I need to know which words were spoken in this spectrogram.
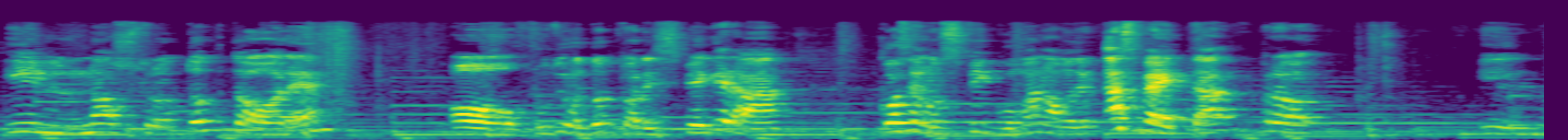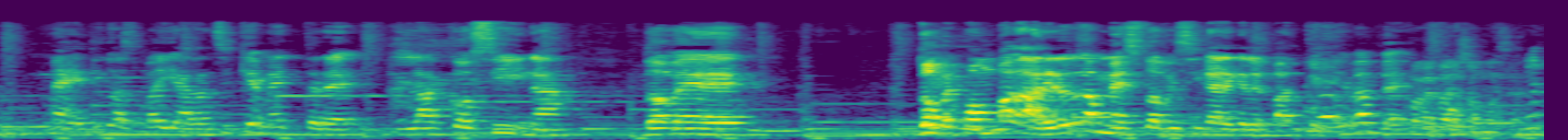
Il nostro dottore, o futuro dottore, spiegherà cos'è uno sfigmomanometro. Aspetta, però il medico ha sbagliato, anziché mettere la cosina dove, dove pompa l'aria, l'ha messo dove si carica le batterie. Vabbè, Come facciamo sempre.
